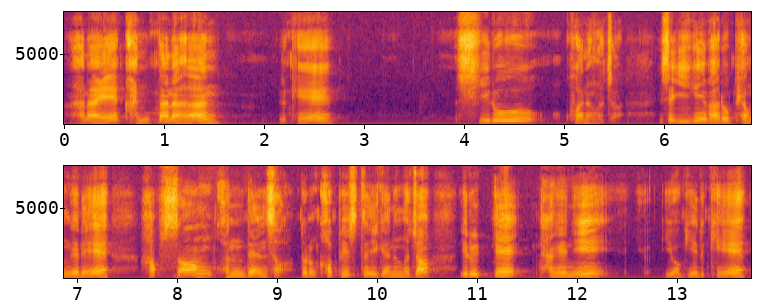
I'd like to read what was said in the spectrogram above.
하나의 간단한 이렇게 C로 구하는 거죠. 그래서 이게 바로 병렬의 합성 콘덴서 또는 커피스터 얘기하는 거죠. 이럴 때 당연히 여기에 이렇게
